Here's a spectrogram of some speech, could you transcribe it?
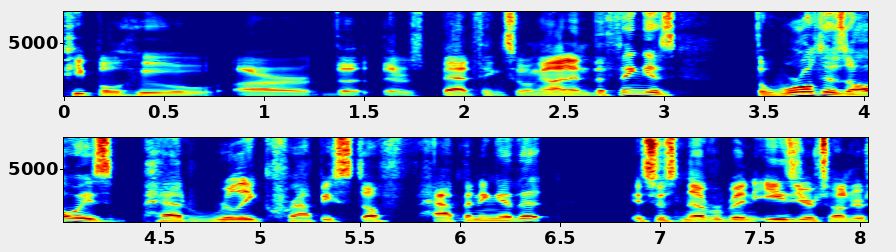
people who are the there's bad things going on, and the thing is the world has always had really crappy stuff happening in it. It's just never been easier to under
